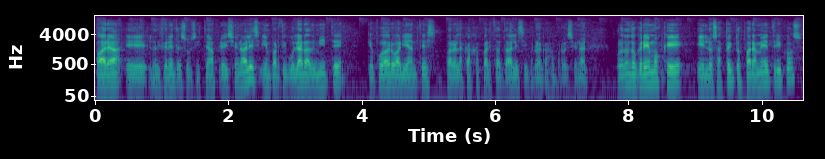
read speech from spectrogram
para eh, los diferentes subsistemas previsionales y en particular admite que pueda haber variantes para las cajas paraestatales y para la caja profesional. Por lo tanto, creemos que en los aspectos paramétricos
